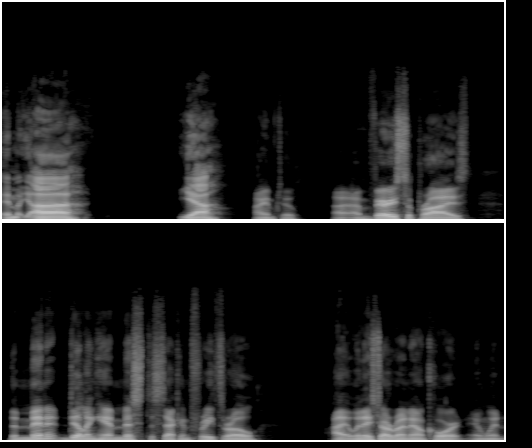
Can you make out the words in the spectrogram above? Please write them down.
am, uh, yeah, I am too. I, I'm very surprised. The minute Dillingham missed the second free throw, I when they started running down court and when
